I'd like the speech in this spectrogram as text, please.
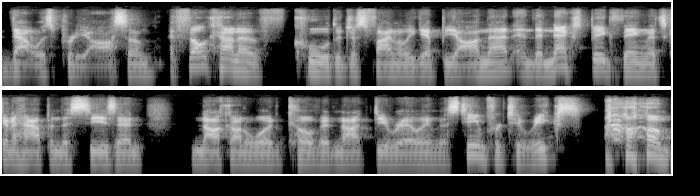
That was pretty awesome. It felt kind of cool to just finally get beyond that. And the next big thing that's going to happen this season, knock on wood, COVID not derailing this team for two weeks, um,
